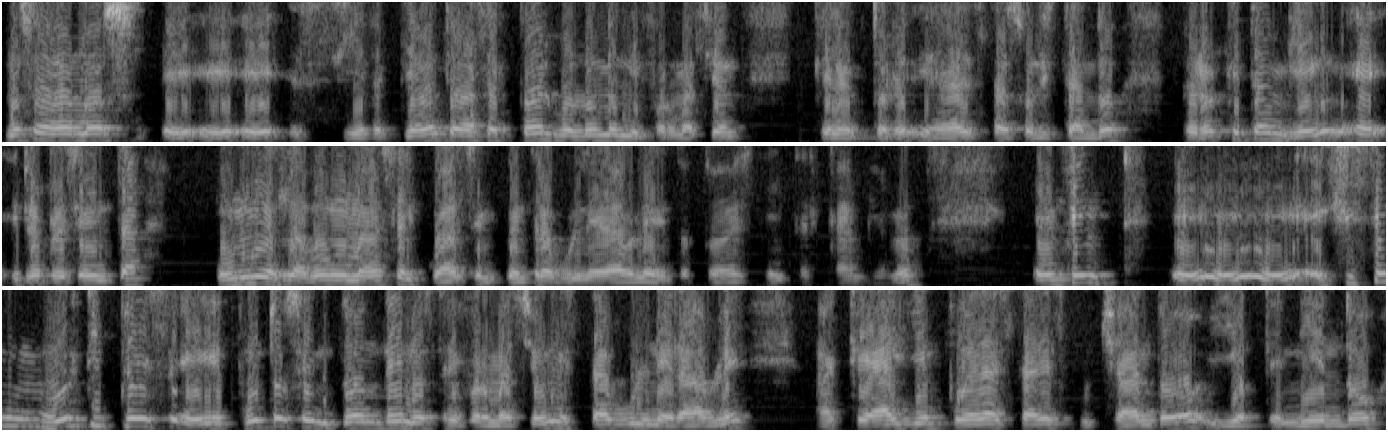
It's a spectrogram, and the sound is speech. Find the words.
no sabemos eh, eh, eh, si efectivamente va a ser todo el volumen de información que la autoridad está solicitando, pero que también representa un eslabón más el cual se encuentra vulnerable dentro de todo este intercambio, ¿no? En fin, eh, eh, existen múltiples eh, puntos en donde nuestra información está vulnerable a que alguien pueda estar escuchando y obteniendo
